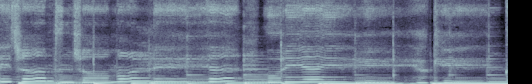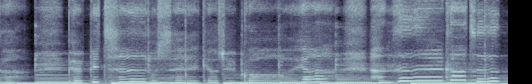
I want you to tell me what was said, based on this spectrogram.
달이 잠든 저 멀리에 우리의 이야기가 별빛으로 새겨질 거야. 하늘 가득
